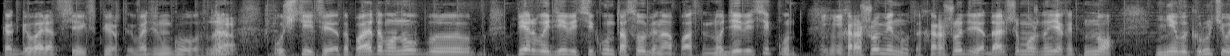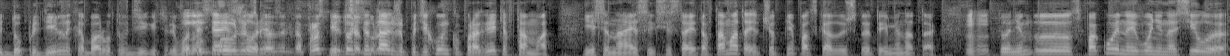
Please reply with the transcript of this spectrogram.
Как говорят все эксперты в один голос. Да? Да. Учтите это. Поэтому, ну, э, первые 9 секунд особенно опасны. Но 9 секунд. Мгм. Хорошо минута, хорошо две. Дальше можно ехать. Но не выкручивать до предельных оборотов двигателя. Вот Ну, и вся история. сказали, да, просто И точно аккуратно. так же потихоньку прогреть автомат. Если на ASX стоит автомат, а это что-то мне подсказывает, что это именно так, Мгм. то не- э, спокойно его не насилуя,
